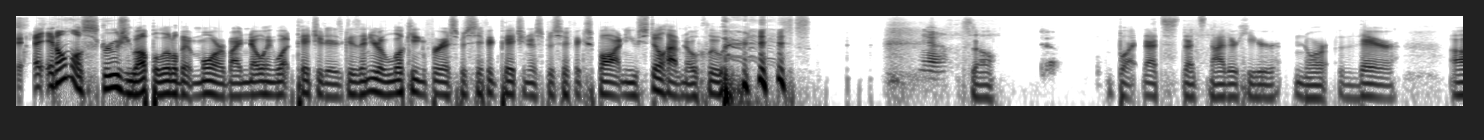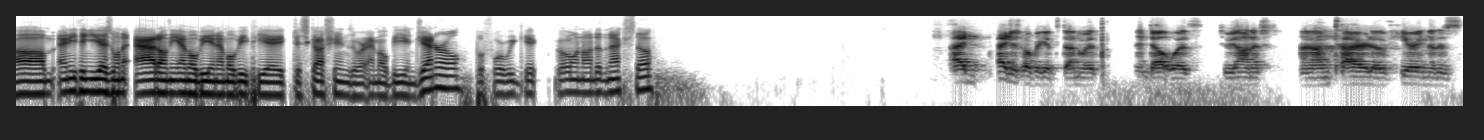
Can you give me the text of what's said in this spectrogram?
It, it almost screws you up a little bit more by knowing what pitch it is because then you're looking for a specific pitch in a specific spot and you still have no clue where it is. Yeah. So, but that's that's neither here nor there. Um, anything you guys want to add on the MLB and MLBPA discussions or MLB in general before we get going on to the next stuff? I I just hope it gets done with and dealt with. To be honest, And I'm tired of hearing that there's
